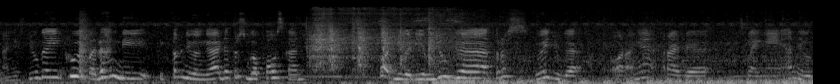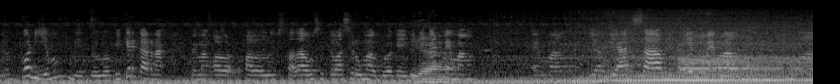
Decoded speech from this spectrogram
nangis juga ikut. Padahal di tiktok juga nggak ada terus gue pause kan. Kok juga diem juga? Terus gue juga orangnya rada selengean ya gue bilang kok diem? Gitu. Gue pikir karena memang kalau kalau lu tahu situasi rumah gue kayak gini Iya. kan memang emang ya biasa. Mungkin Oh. memang cuma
